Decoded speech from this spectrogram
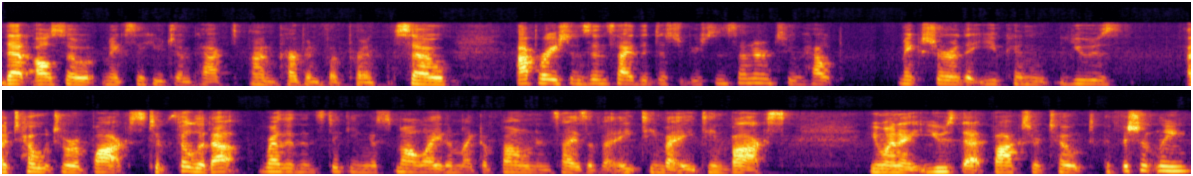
that also makes a huge impact on carbon footprint. So operations inside the distribution center to help make sure that you can use a tote or a box to fill it up rather than sticking a small item like a phone in size of an 18 by 18 box. You want to use that box or tote efficiently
